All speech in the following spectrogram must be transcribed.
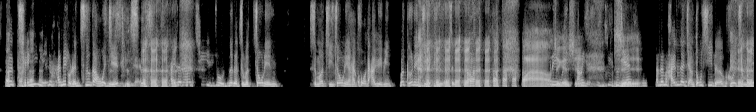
那前一年都还没有人知道会解体是呢，是是还在那边庆祝那个什么周年，什么几周年，还扩大阅兵，那隔年解体了。哇这个是之间是，那他们还是在讲东西德会怎么样，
